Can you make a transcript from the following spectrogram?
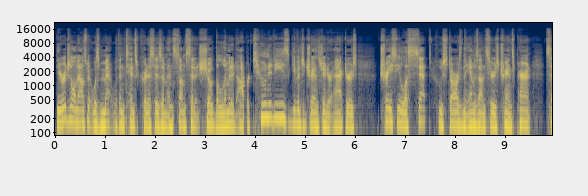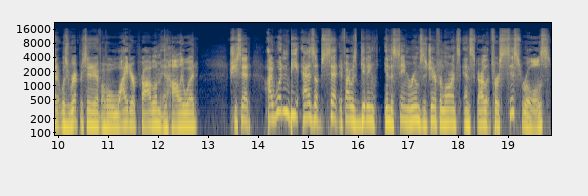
The original announcement was met with intense criticism, and some said it showed the limited opportunities given to transgender actors. Tracy Lysette, who stars in the Amazon series Transparent, said it was representative of a wider problem in Hollywood. She said, I wouldn't be as upset if I was getting in the same rooms as Jennifer Lawrence and Scarlett for cis roles.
